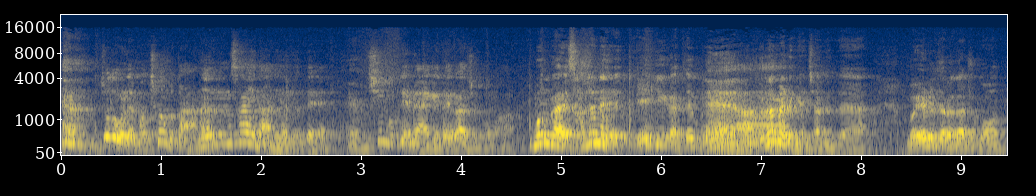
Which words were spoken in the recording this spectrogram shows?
저도 원래 뭐 처음부터 아는 사이는 아니었는데 예. 친구 때문에 알게 돼가지고 막 뭔가 사전에 얘기가 되고 네, 뭐 아. 그러면 괜찮은데 뭐 예를 들어 가지고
